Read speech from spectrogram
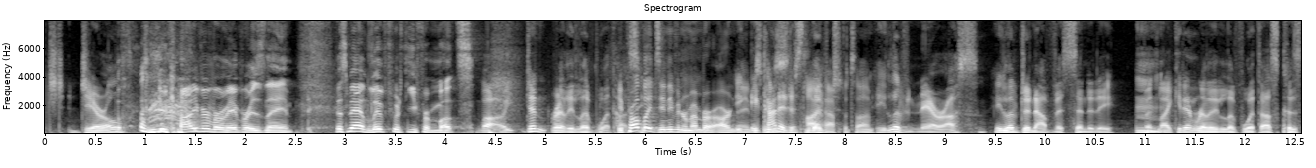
G- Gerald. you can't even remember his name. This man lived with you for months. Well, he didn't really live with us. He us. probably didn't even remember our he, names. he kind of was just high lived half the time. He lived near us. He lived in our vicinity, but Mm. like he didn't really live with us because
